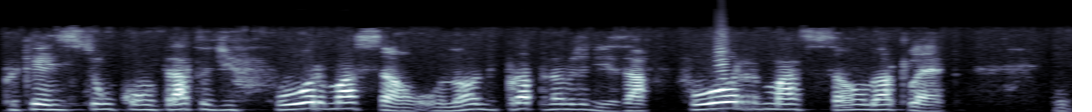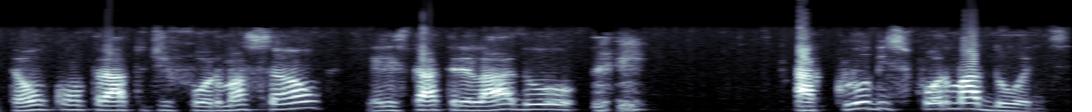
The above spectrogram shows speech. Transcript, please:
porque existe um contrato de formação. O nome o próprio nome já diz, a formação do atleta. Então, o contrato de formação, ele está atrelado a clubes formadores.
